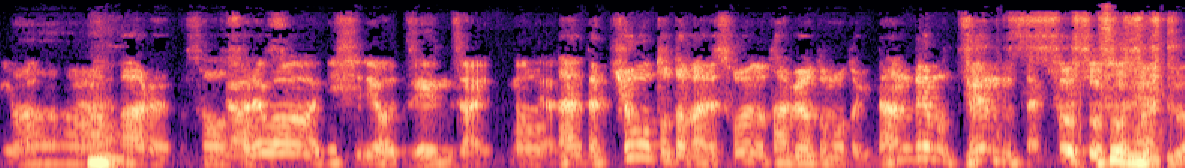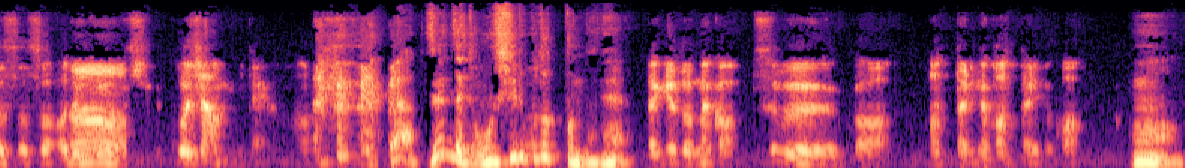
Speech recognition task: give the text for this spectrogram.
今ああ、ある。そうそうそう。あれは、西ではぜんざいなんだよね。もうなんか京都とかでそういうの食べようと思うとき、何でもぜんざい。そうそうそうそうそうそう。あでうんもこれおしるこじゃんみたいな話。いや、ぜんざいっておしるこだったんだね。だけど、なんか、粒があったりなかったりとか。うん。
